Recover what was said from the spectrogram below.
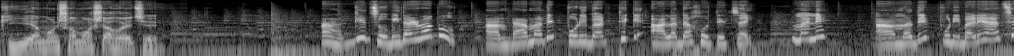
কি এমন সমস্যা হয়েছে? আগে জমিদার বাবু আমরা আমাদের পরিবার থেকে আলাদা হতে চাই। মানে আমাদের পরিবারে আছে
